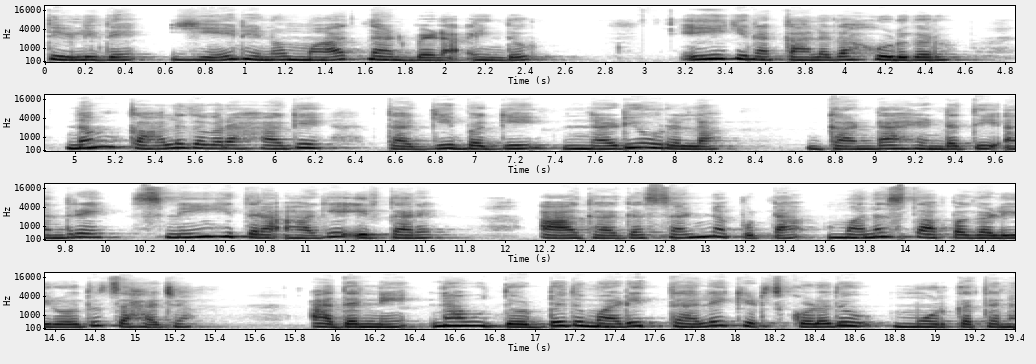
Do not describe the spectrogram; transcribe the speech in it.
ತಿಳಿದೆ ಏನೇನೋ ಮಾತನಾಡಬೇಡ ಎಂದು ಈಗಿನ ಕಾಲದ ಹುಡುಗರು ನಮ್ಮ ಕಾಲದವರ ಹಾಗೆ ತಗ್ಗಿ ಬಗ್ಗಿ ನಡೆಯೋರಲ್ಲ. ಗಂಡ, ಹೆಂಡತಿ ಅಂದರೆ ಸ್ನೇಹಿತರ ಹಾಗೆ ಇರ್ತಾರೆ. ಆಗಾಗ ಸಣ್ಣ ಪುಟ್ಟ ಮನಸ್ತಾಪಗಳಿರೋದು ಸಹಜ. ಅದನ್ನೇ ನಾವು ದೊಡ್ಡದು ಮಾಡಿ ತಲೆ ಕೆಡಿಸ್ಕೊಳ್ಳೋದು ಮೂರ್ಖತನ.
